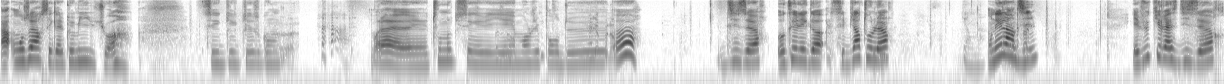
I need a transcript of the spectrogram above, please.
À 11 heures, c'est quelques minutes, tu vois. C'est quelques secondes. Voilà, euh, tout le monde qui s'est réveillé, manger pour deux. Oh 10 heures. Ok les gars, c'est bientôt l'heure. On est lundi. Et vu qu'il reste 10 heures...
